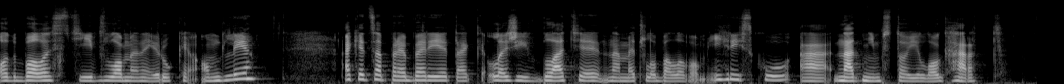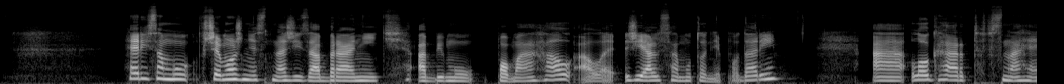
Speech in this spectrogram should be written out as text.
od bolesti v zlomenej ruke omdlie a keď sa preberie, tak leží v blate na metlobalovom ihrisku a nad ním stojí Lockhart. Harry sa mu všemožne snaží zabrániť, aby mu pomáhal, ale žiaľ sa mu to nepodarí. A Lockhart v snahe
